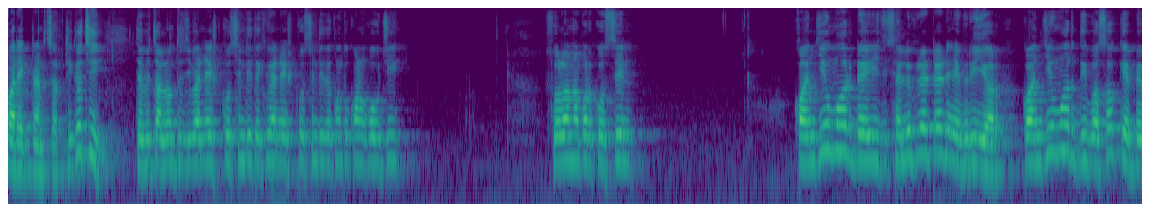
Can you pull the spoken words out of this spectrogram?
କରେକ୍ଟ ଆନ୍ସର୍ ଠିକ୍ ଅଛି ତେବେ ଚାଲନ୍ତୁ ଯିବା ନେକ୍ସଟ କୋଶ୍ଚିନ୍ଟି ଦେଖିବା ନେକ୍ସଟ କୋଶ୍ଚିନ୍ଟି ଦେଖନ୍ତୁ କ'ଣ କହୁଛି ষোলো নম্বর question consumer day is celebrated every year consumer দিবস কেবে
